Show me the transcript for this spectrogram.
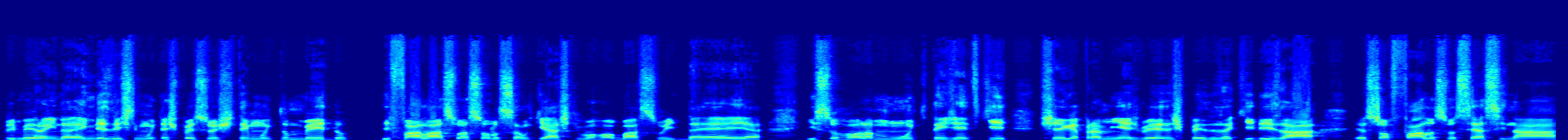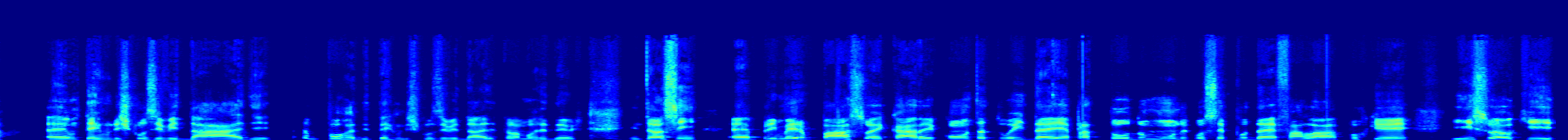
primeiro, ainda, ainda existem muitas pessoas que têm muito medo de falar sua solução, que acham que vão roubar a sua ideia. Isso rola muito. Tem gente que chega para mim, às vezes, Pedro, aqui e diz: Ah, eu só falo se você assinar é, um termo de exclusividade porra de termo de exclusividade, pelo amor de Deus. Então, assim, é, primeiro passo é, cara, conta a tua ideia para todo mundo que você puder falar, porque isso é o que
